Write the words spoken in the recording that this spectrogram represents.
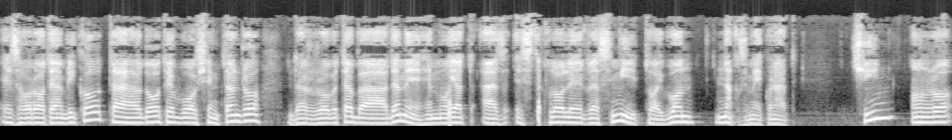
اظهارات امریکا تعهدات واشنگتن را در رابطه به عدم حمایت از استقلال رسمی تایوان نقض می کند. چین آن را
